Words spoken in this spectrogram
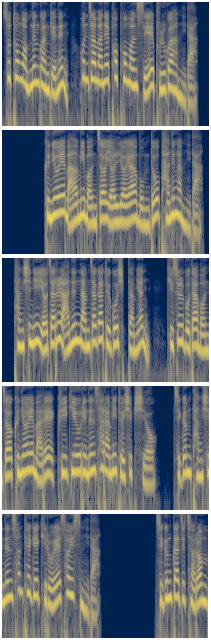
소통 없는 관계는 혼자만의 퍼포먼스에 불과합니다. 그녀의 마음이 먼저 열려야 몸도 반응합니다. 당신이 여자를 아는 남자가 되고 싶다면 기술보다 먼저 그녀의 말에 귀 기울이는 사람이 되십시오. 지금 당신은 선택의 기로에 서 있습니다. 지금까지처럼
